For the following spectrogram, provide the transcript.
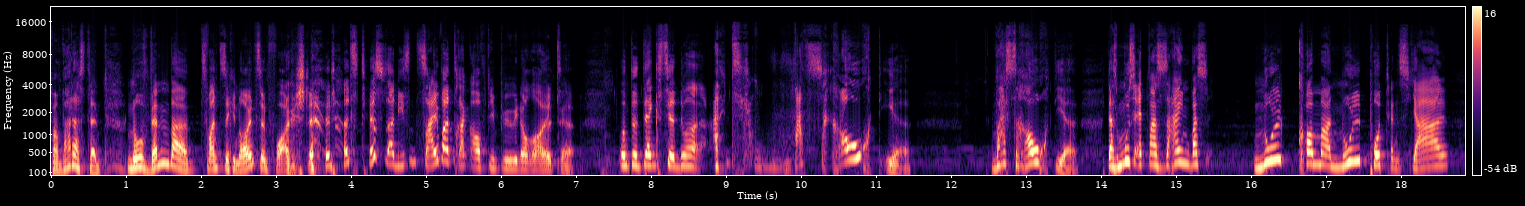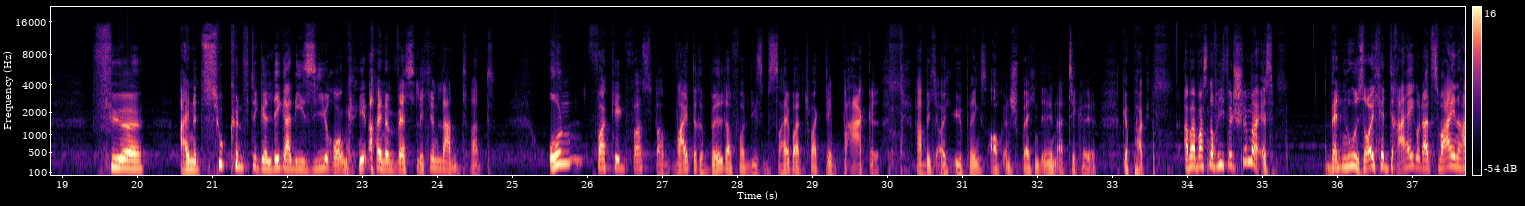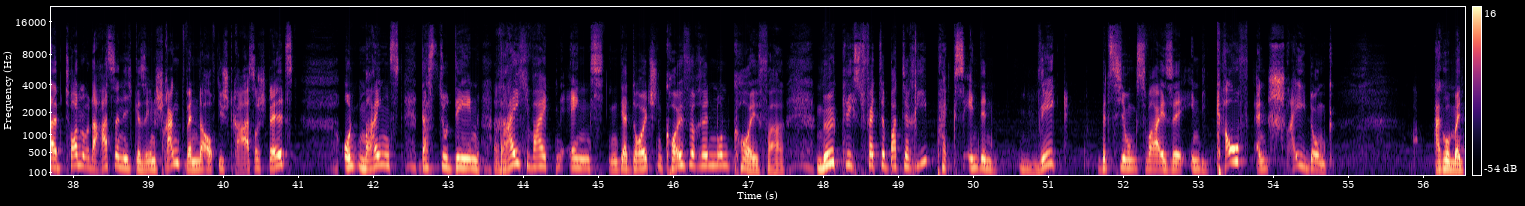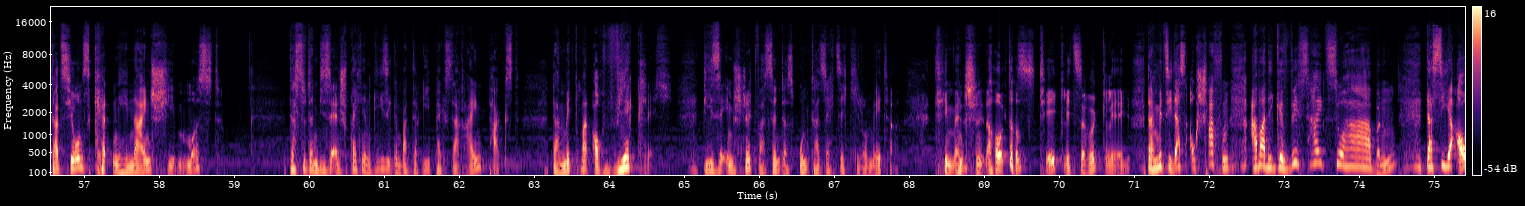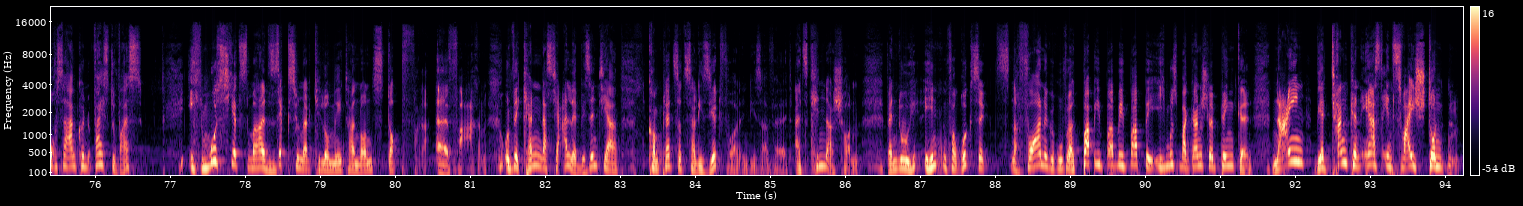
wann war das denn? November 2019 vorgestellt, als Tesla diesen Cybertruck auf die Bühne rollte. Und du denkst dir nur, was raucht ihr? Was raucht ihr? Das muss etwas sein, was 0,0 Potenzial für eine zukünftige Legalisierung in einem westlichen Land hat. Unfucking fassbar. Weitere Bilder von diesem Cybertruck-Debakel habe ich euch übrigens auch entsprechend in den Artikel gepackt. Aber was noch viel, viel schlimmer ist, wenn du solche drei oder zweieinhalb Tonnen oder hast du nicht gesehen Schrankwände auf die Straße stellst und meinst, dass du den Reichweitenängsten der deutschen Käuferinnen und Käufer möglichst fette Batteriepacks in den Weg beziehungsweise in die Kaufentscheidung Argumentationsketten hineinschieben musst, dass du dann diese entsprechenden riesigen Batteriepacks da reinpackst, damit man auch wirklich diese im Schnitt, was sind das, unter 60 Kilometer, die Menschen in Autos täglich zurücklegen, damit sie das auch schaffen, aber die Gewissheit zu haben, dass sie ja auch sagen können, weißt du was, ich muss jetzt mal 600 Kilometer nonstop äh, fahren. Und wir kennen das ja alle. Wir sind ja komplett sozialisiert worden in dieser Welt. Als Kinder schon. Wenn du hinten vom Rücksitz nach vorne gerufen hast, Papi, Papi, Papi, ich muss mal ganz schnell pinkeln. Nein, wir tanken erst in zwei Stunden.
